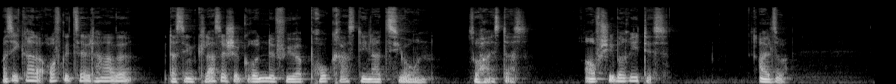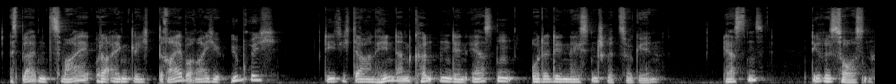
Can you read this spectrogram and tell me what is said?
Was ich gerade aufgezählt habe, das sind klassische Gründe für Prokrastination, so heißt das. Aufschieberitis. Also, es bleiben zwei oder eigentlich drei Bereiche übrig, die dich daran hindern könnten, den ersten oder den nächsten Schritt zu gehen. Erstens die Ressourcen.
